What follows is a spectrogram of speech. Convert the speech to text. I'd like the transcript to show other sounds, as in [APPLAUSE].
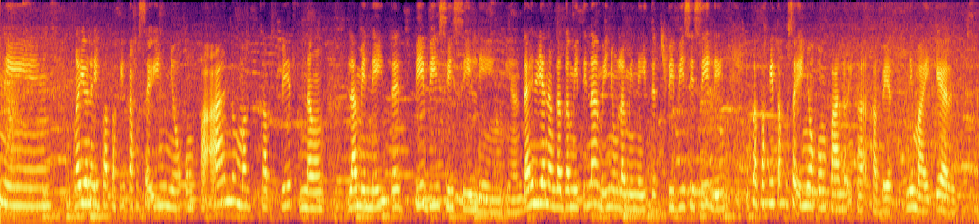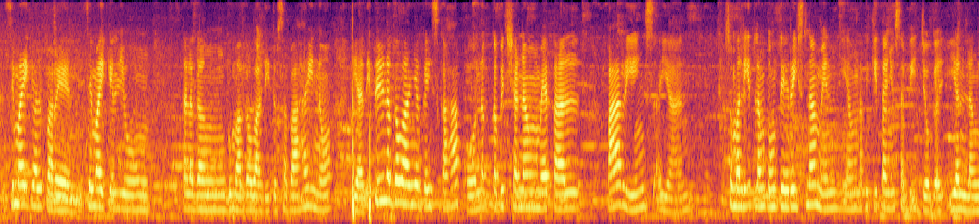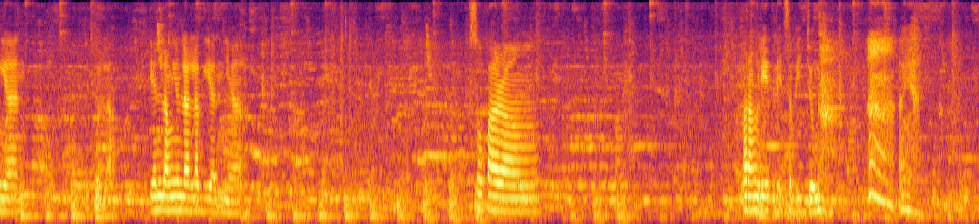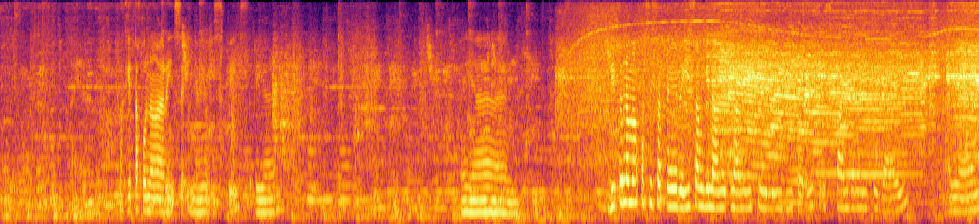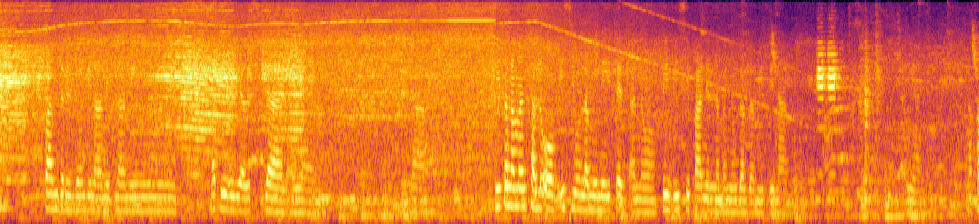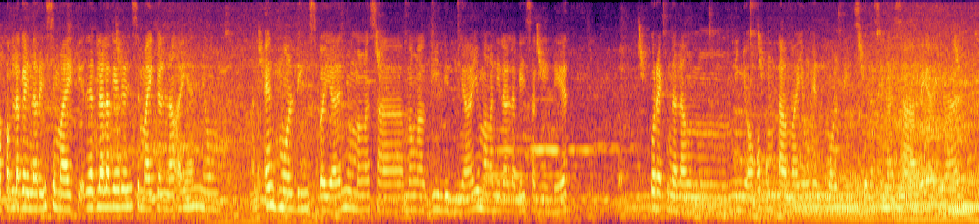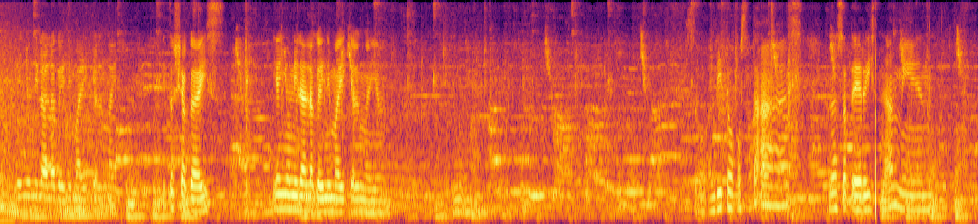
morning! Ngayon ay ipapakita ko sa inyo kung paano magkapit ng laminated PVC ceiling. Yan. Dahil yan ang gagamitin namin, yung laminated PVC ceiling, ipapakita ko sa inyo kung paano ikakabit ni Michael. Si Michael pa rin. Si Michael yung talagang gumagawa dito sa bahay, no? Yan. Ito yung nagawa niya guys kahapon. Nagkabit siya ng metal parings. Ayan. So, maliit lang tong terrace namin. Yung nakikita nyo sa video, yan lang yan. Ito lang. Yan lang yung lalagyan niya. So, parang parang liit-liit sa video na. [LAUGHS] Ayan. Ayan. Pakita ko na nga rin sa inyo yung space. Ayan. Ayan. Dito naman kasi sa terrace, ang ginamit namin ceiling dito is spandrel to guys. Ayan. Spandrel yung ginamit namin materials dyan. Ayan. Diba? Dito naman sa loob is yung laminated ano, PVC panel naman yung gagamitin namin. Ayan. Nakapaglagay na rin si Michael. Naglalagay rin si Michael ng ayan yung ano, end moldings ba yan? Yung mga sa mga gilid niya, yung mga nilalagay sa gilid correct na lang ninyo ako kung tama yung end moldings ko na sinasabi. Ayan. Yan yung nilalagay ni Michael ngayon. Ito siya guys. Yan yung nilalagay ni Michael ngayon. Ayan. So, andito ako sa taas. Nasa terrace namin.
